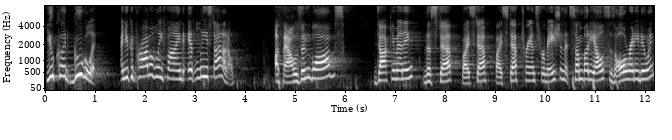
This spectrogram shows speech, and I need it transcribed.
You could Google it, and you could probably find at least, I don't know, a thousand blogs documenting the step by step by step transformation that somebody else is already doing.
